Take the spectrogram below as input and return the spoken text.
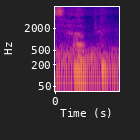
Everybody's happy.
